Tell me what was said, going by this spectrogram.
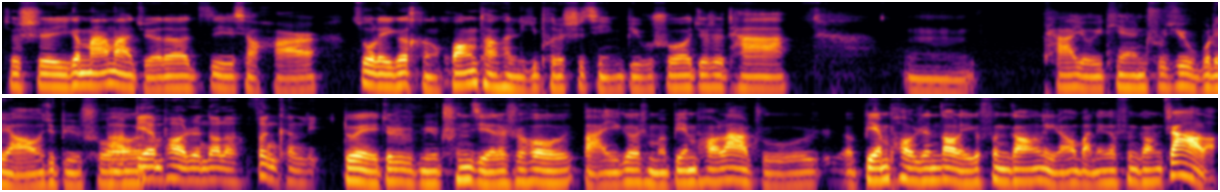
就是一个妈妈觉得自己小孩。做了一个很荒唐、很离谱的事情，比如说，就是他，嗯，他有一天出去无聊，就比如说把鞭炮扔到了粪坑里。对，就是比如春节的时候，把一个什么鞭炮、蜡烛、呃，鞭炮扔到了一个粪缸里，然后把那个粪缸炸了。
